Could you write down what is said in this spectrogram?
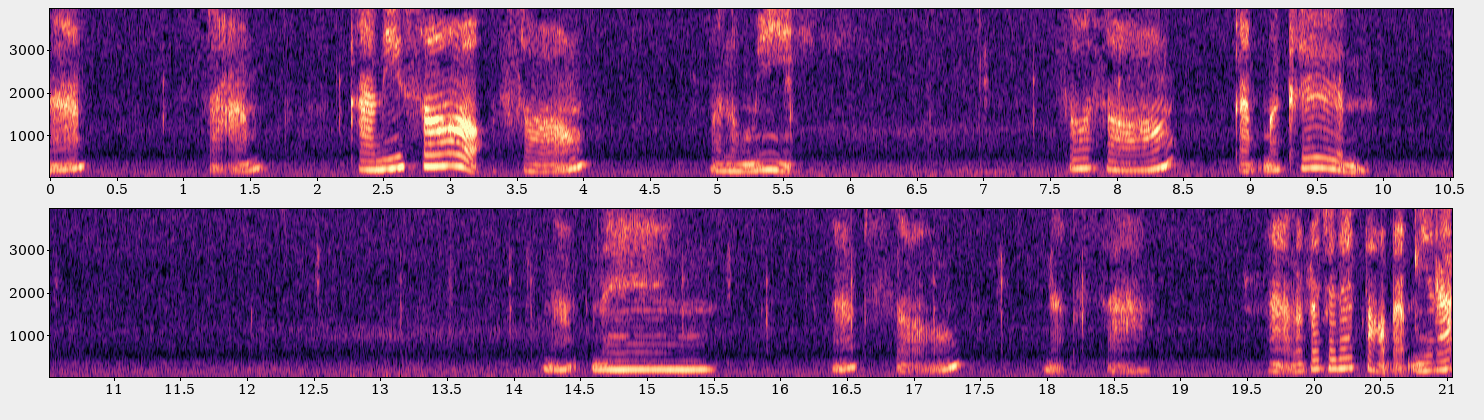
นับสามคราวนี้โซ่สองมาลงนี่ โซ่สองกลับมาขึ้น นับหนึ่งนับสองนับสาม อ่าแล้วก็จะได้ต่อแบบนี้ละ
